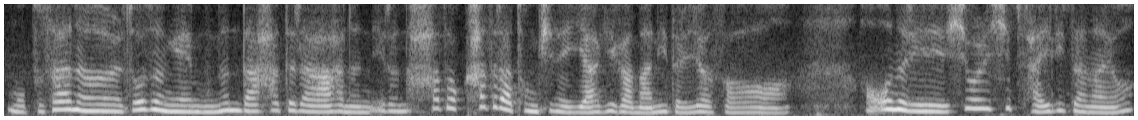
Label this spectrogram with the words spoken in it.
뭐 부산을 조정에 묶는다 하더라 하는 이런 하도 카드라 통신의 이야기가 많이 들려서 어, 오늘이 10월 14일이잖아요.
